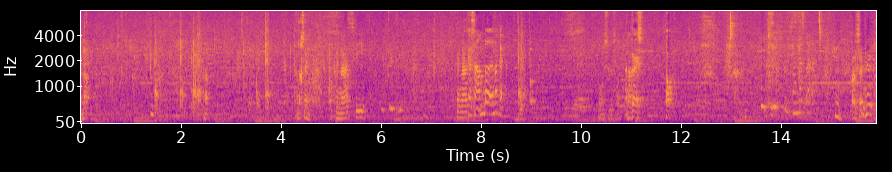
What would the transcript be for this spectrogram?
Enak. Enak. Enak sayang. Pakai nasi. Kayak sambal enak ya? Oh, susah. Enak guys. Top. Hmm, harusnya.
